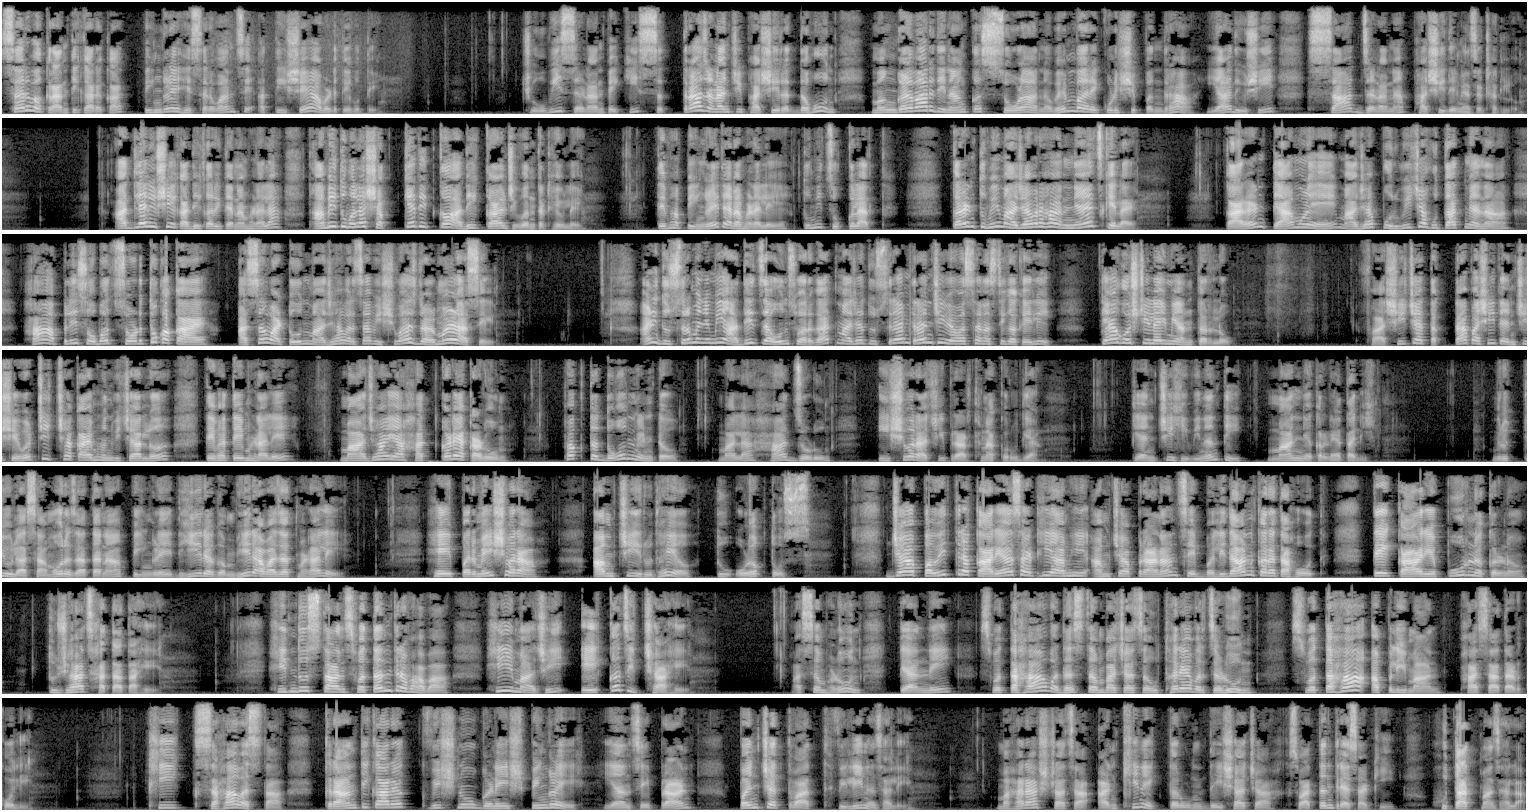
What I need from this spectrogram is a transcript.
सर्व क्रांतिकारकात पिंगळे हे सर्वांचे अतिशय आवडते होते. चोवीस जणांपैकी सतरा जणांची फाशी रद्द होऊन मंगळवार दिनांक सोळा नोव्हेंबर एकोणीसशे पंधरा या दिवशी सात जणांना फाशी देण्याचं ठरलं. आदल्या दिवशी एक अधिकारी त्यांना म्हणाला आम्ही तुम्हाला शक्य तितकं अधिक काळ जिवंत ठेवलंय. तेव्हा पिंगळे त्यांना म्हणाले तुम्ही चुकलात कारण तुम्ही माझ्यावर हा अन्यायच केलाय. कारण त्यामुळे माझ्या पूर्वीच्या हुतात्म्यांना हा आपली सोबत सोडतो का काय असं वाटून माझ्यावरचा विश्वास डळमळला असेल. आणि दुसरं म्हणजे मी आधीच जाऊन स्वर्गात माझ्या दुसऱ्या मित्रांची व्यवस्था नसती का केली त्या गोष्टीलाही मी अंतरलो. फाशीच्या तक्तापाशी त्यांची शेवटची इच्छा काय म्हणून विचारलं तेव्हा ते म्हणाले माझ्या या हातकड्या काढून फक्त दोन मिनटं मला हात जोडून ईश्वराची प्रार्थना करू द्या. त्यांची ही विनंती मान्य करण्यात आली. मृत्यूला सामोरं जाताना पिंगळे धीर गंभीर आवाजात म्हणाले हे परमेश्वरा आमची हृदय तू ओळखतोस. ज्या पवित्र कार्यासाठी आम्ही आमच्या प्राणांचे बलिदान करत आहोत ते कार्य पूर्ण करणं तुझ्याच हातात आहे. हिंदुस्तान स्वतंत्र व्हावा ही माझी एकच इच्छा आहे. असं म्हणून त्यांनी स्वतः वधस्तंभाच्या चौथऱ्यावर चढून स्वतः आपली मान फासात अडकवली. ठीक सहा वाजता क्रांतिकारक विष्णू गणेश पिंगळे यांचे प्राण पंचत्वात विलीन झाले. महाराष्ट्राचा आणखीन एक तरुण देशाच्या स्वातंत्र्यासाठी हुतात्मा झाला.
